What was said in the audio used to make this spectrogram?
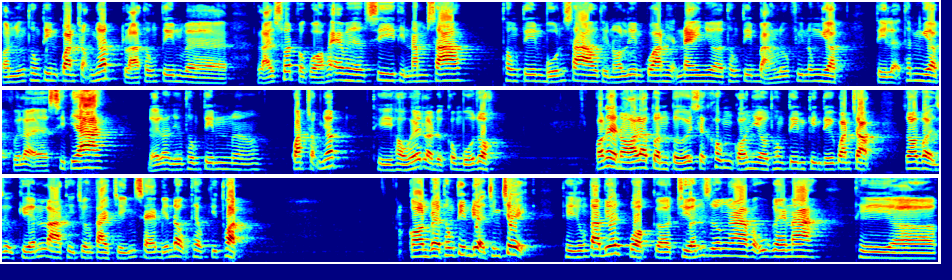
Còn những thông tin quan trọng nhất là thông tin về lãi suất và của FOMC thì 5 sao. Thông tin 4 sao thì nó liên quan hiện nay như là thông tin bảng lương phi nông nghiệp, tỷ lệ thất nghiệp với lại CPI. Đấy là những thông tin ờ, quan trọng nhất thì hầu hết là được công bố rồi. Có thể nói là tuần tới sẽ không có nhiều thông tin kinh tế quan trọng, do vậy dự kiến là thị trường tài chính sẽ biến động theo kỹ thuật. Còn về thông tin địa chính trị thì chúng ta biết cuộc ờ, chiến giữa Nga và Ukraine thì ờ,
